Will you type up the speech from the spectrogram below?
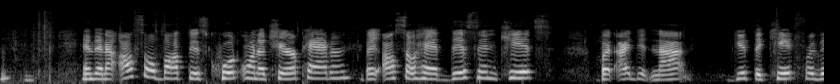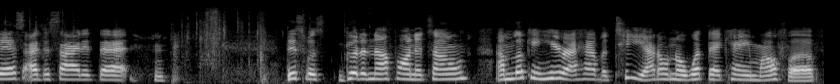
Mm-hmm. And then I also bought this quilt on a chair pattern. They also had this in kits, but I did not get the kit for this. I decided that hmm, this was good enough on its own. I'm looking here. I have a T. I don't know what that came off of.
